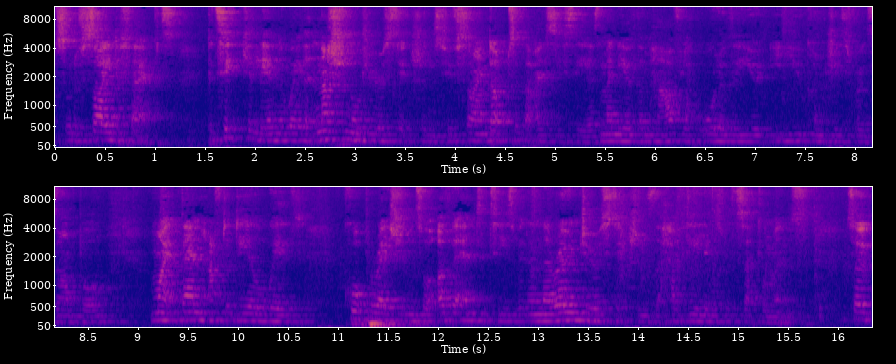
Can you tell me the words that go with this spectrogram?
sort of side effects, particularly in the way that national jurisdictions who've signed up to the ICC, as many of them have, like all of the EU countries, for example, might then have to deal with corporations or other entities within their own jurisdictions that have dealings with settlements. So,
